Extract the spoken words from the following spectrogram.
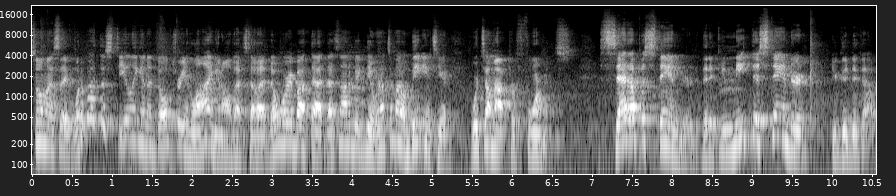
Someone might say, what about the stealing and adultery and lying and all that stuff? Don't worry about that. That's not a big deal. We're not talking about obedience here. We're talking about performance. Set up a standard that if you meet this standard, you're good to go.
